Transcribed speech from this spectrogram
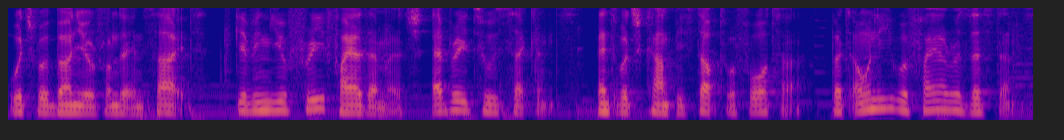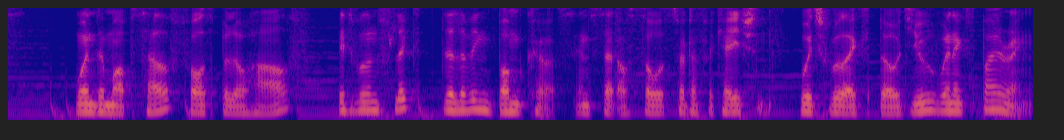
which will burn you from the inside, giving you free fire damage every 2 seconds, and which can't be stopped with water, but only with fire resistance. When the mob's health falls below half, it will inflict the living bomb curse instead of soul stratification, which will explode you when expiring,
